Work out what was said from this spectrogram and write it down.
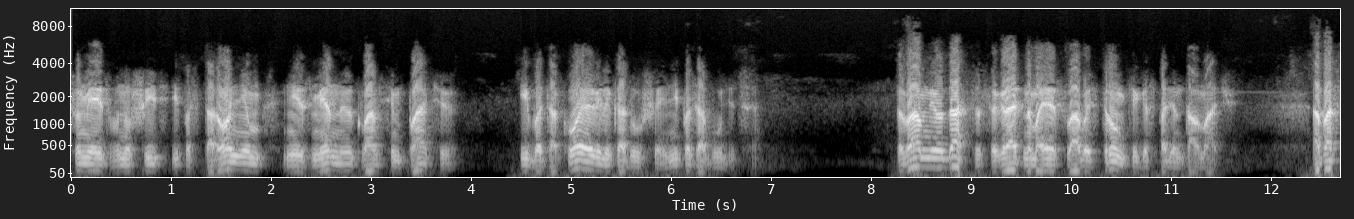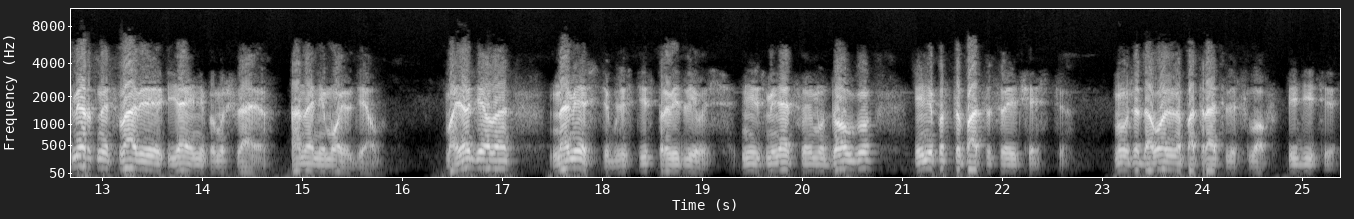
сумеет внушить и посторонним неизменную к вам симпатию, ибо такое великодушие не позабудется. Вам не удастся сыграть на моей слабой струнке, господин Толмач. О посмертной славе я и не помышляю, она не мое дело. Мое дело на месте блюсти справедливость, не изменять своему долгу и не поступаться своей честью. Мы уже довольно потратили слов. Идите,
